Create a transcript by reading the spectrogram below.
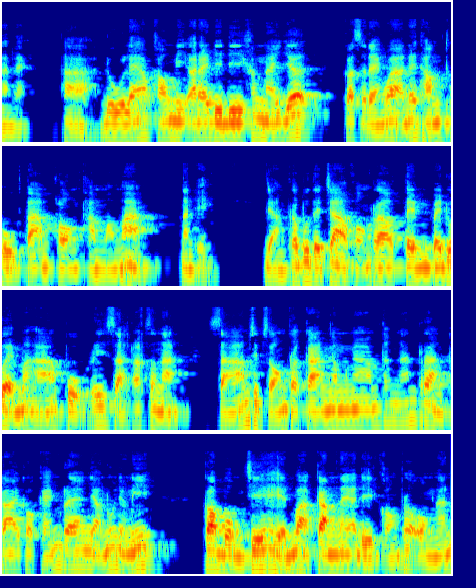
นั่นแหละ ถ้าดูแล้วเขามีอะไรดี ๆ ข้างในเยอะ ก็แสดงว่าได้ทำถูกตามคลองธรรมมามากนั่นเอง อย่างพระพุทธเจ้าของเราเต็มไปด้วยมหาปุริสลักษณะ 32 ประการงามๆทั้งนั้นร่างกายก็แข็งแรงอย่างนู้นอย่างนี้ ก็บ่งชี้ให้เห็นว่ากรรมในอดีตของพระองค์นั้น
